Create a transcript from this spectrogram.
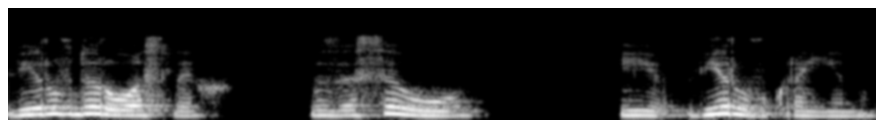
віру в дорослих, в ЗСУ і віру в Україну.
